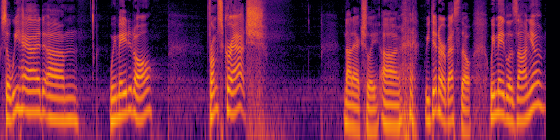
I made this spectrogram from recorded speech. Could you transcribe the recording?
So we had um, we made it all from scratch. Not actually. Uh, we did our best though. We made lasagna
